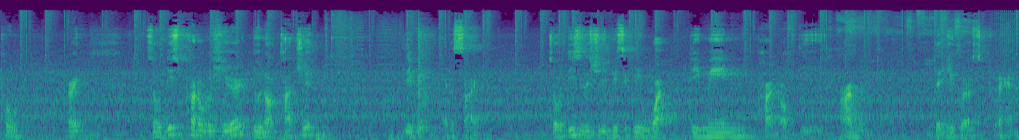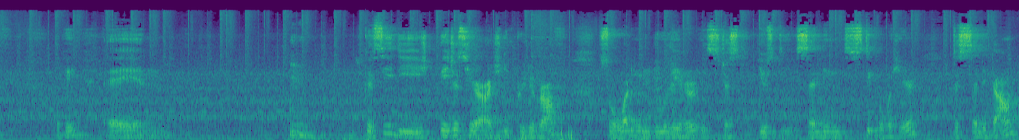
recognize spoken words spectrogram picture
pull right? So this part over here do not touch it. Leave it at the side. So this is actually basically what the main part of the armor that you guys gonna have okay? And you can see the edges here are actually pretty rough. So what I'm going to do later is just use the sanding stick over here. Just sand it down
